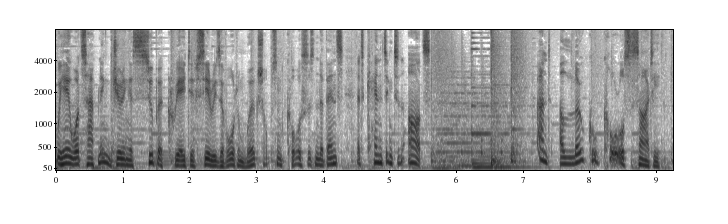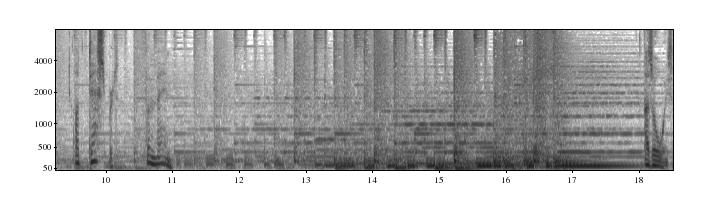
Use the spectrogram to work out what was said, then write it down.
We hear what's happening during a super creative series of autumn workshops and courses and events at Kensington Arts. And a local choral society are desperate for men. As always,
